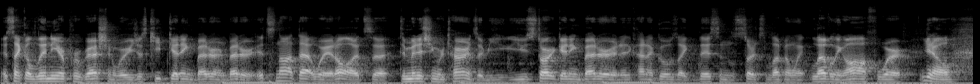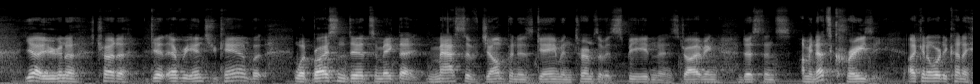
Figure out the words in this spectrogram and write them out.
it's like a linear progression where you just keep getting better and better. It's not that way at all. It's a diminishing returns. If you, you start getting better and it kind of goes like this and starts leveling, leveling off where, you know, yeah, you're going to try to get every inch you can. But what Bryson did to make that massive jump in his game in terms of his speed and his driving distance, I mean, that's crazy. I can already kind of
